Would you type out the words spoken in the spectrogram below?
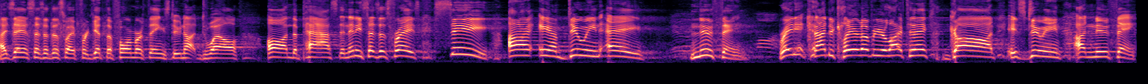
Isaiah says it this way forget the former things, do not dwell on the past. And then he says this phrase See, I am doing a new thing. Radiant, can I declare it over your life today? God is doing a new thing.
